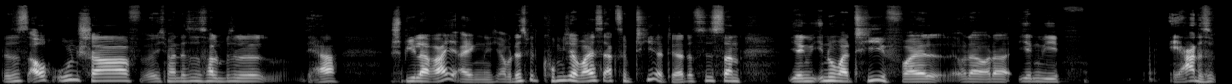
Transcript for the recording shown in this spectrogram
Das ist auch unscharf. Ich meine, das ist halt ein bisschen, ja, Spielerei eigentlich. Aber das wird komischerweise akzeptiert, ja. Das ist dann irgendwie innovativ, weil, oder, oder irgendwie ja, das,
